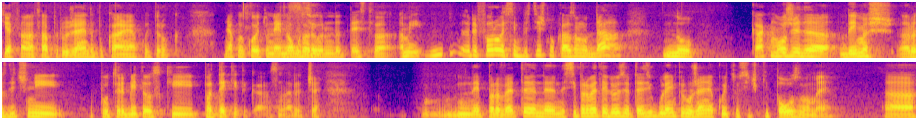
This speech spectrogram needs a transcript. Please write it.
кефа на това приложение, да поканя някой друг. Някой, който не е много сигурен да тества. Ами, реферал е симплистично казано, да, но как може да, да имаш различни потребителски пътеки, така да се нарече. Не, правете, не, не си правете иллюзия. Тези големи приложения, които всички ползваме, а,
